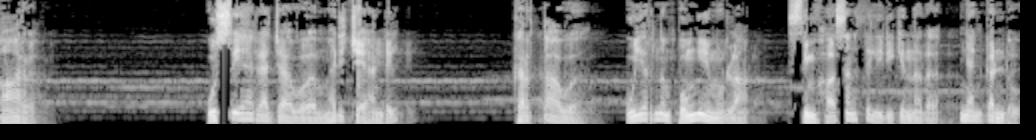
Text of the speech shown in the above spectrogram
ആറ്. ഉസിയ രാജാവ് മരിച്ചയാണ്ടിൽ കർത്താവ് ഉയർന്നും പൊങ്ങിയുമുള്ള സിംഹാസനത്തിലിരിക്കുന്നത് ഞാൻ കണ്ടു.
